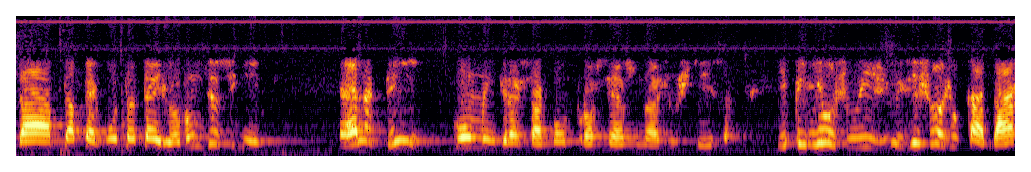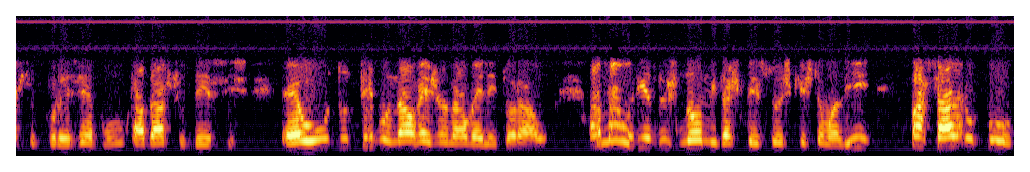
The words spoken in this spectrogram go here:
da, da pergunta anterior. Vamos dizer o seguinte: ela tem como ingressar com o processo na justiça e pedir ao juiz. Existe hoje um cadastro, por exemplo, um cadastro desses, é o do Tribunal Regional Eleitoral. A maioria dos nomes das pessoas que estão ali passaram por,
